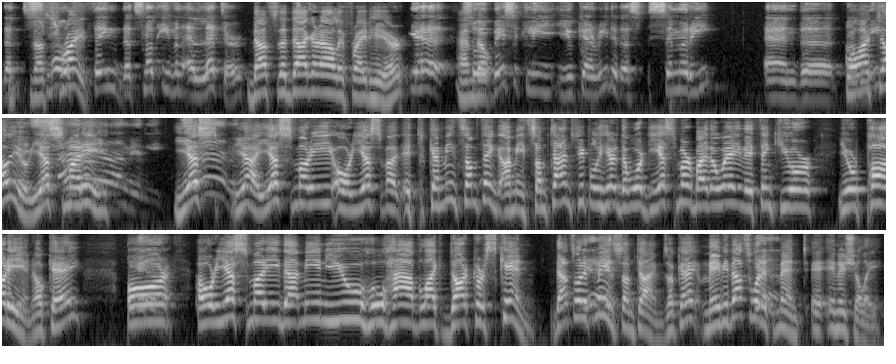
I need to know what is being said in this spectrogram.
that That's small right. thing that's not even a letter. That's the dagger aleph right here. Yeah. And so the- basically, you can read it as Simari, and uh, Well, I tell you, yes, Marie. Yes, yeah, yes, Marie, or yes, it can mean something. I mean, sometimes people hear the word yes, Mar. By the way, they think you're you're partying, okay? Or or yes, Marie, that mean you who have like darker skin. That's what it means sometimes, okay? Maybe that's what it meant initially.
